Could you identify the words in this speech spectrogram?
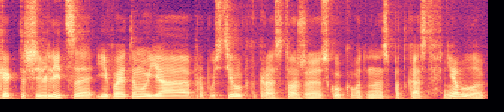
как-то шевелиться, и поэтому я пропустил как раз тоже, сколько вот у нас подкастов не было,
